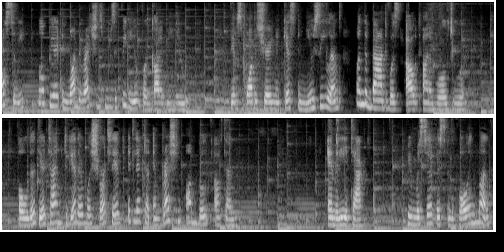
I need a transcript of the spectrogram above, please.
Ostilly, who appeared in One Direction's music video for Gotta Be You. They were spotted sharing a kiss in New Zealand when the band was out on a world tour. Although their time together was short lived, it left an impression on both of them. Emily Atack Rumors surfaced in the following month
